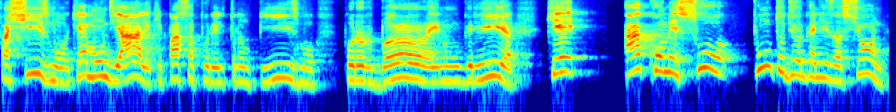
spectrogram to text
fascismo que é mundial que passa por el trumpismo, por Orbán em Hungria, que como seu ponto de organização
